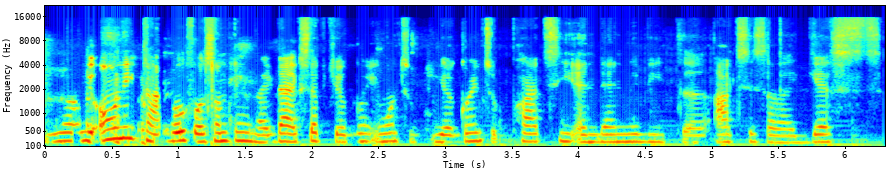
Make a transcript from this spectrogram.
You know, you only can go for something like that except you're going you want to you're going to party and then maybe the artists are like guests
